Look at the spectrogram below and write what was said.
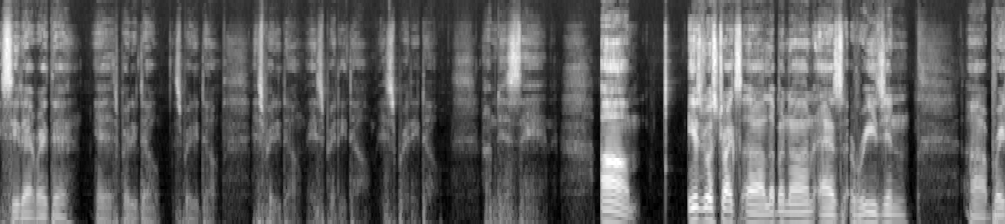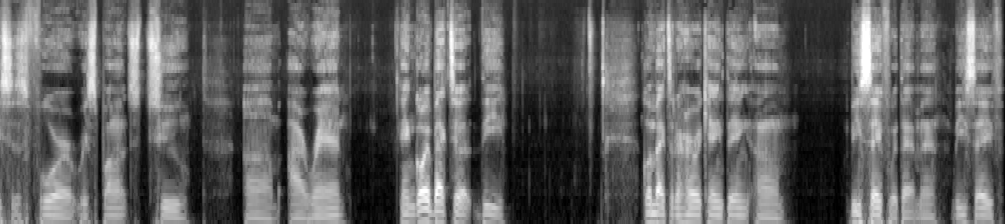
You see that right there? Yeah, it's pretty dope. It's pretty dope. It's pretty dope. It's pretty dope. It's pretty dope. I'm just saying. Um, Israel strikes uh, Lebanon as a region uh, braces for response to um, Iran. And going back to the going back to the hurricane thing, um, be safe with that, man. Be safe.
